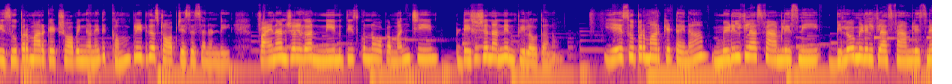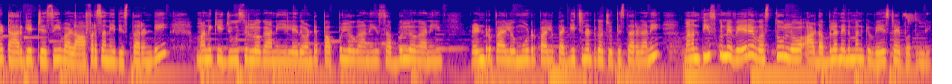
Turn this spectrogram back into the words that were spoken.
ఈ సూపర్ మార్కెట్ షాపింగ్ అనేది కంప్లీట్గా స్టాప్ చేసేసానండి. ఫైనాన్షియల్గా నేను తీసుకున్న ఒక మంచి డెసిషన్ అని నేను ఫీల్ అవుతాను. ఏ సూపర్ మార్కెట్ అయినా మిడిల్ క్లాస్ ఫ్యామిలీస్ని బిలో మిడిల్ క్లాస్ ఫ్యామిలీస్నే టార్గెట్ చేసి వాళ్ళ ఆఫర్స్ అనేది ఇస్తారండి. మనకి జ్యూసుల్లో కానీ లేదు అంటే పప్పుల్లో కానీ సబ్బుల్లో కానీ రెండు రూపాయలు మూడు రూపాయలు తగ్గించినట్టుగా చూపిస్తారు కానీ మనం తీసుకునే వేరే వస్తువుల్లో ఆ డబ్బులు అనేది మనకి వేస్ట్ అయిపోతుంది.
